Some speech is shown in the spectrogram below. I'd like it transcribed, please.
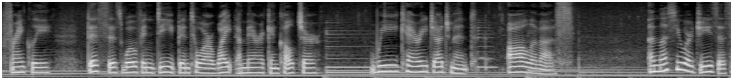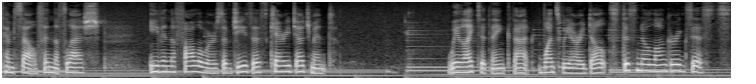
Frankly, this is woven deep into our white American culture. We carry judgment, all of us. Unless you are Jesus himself in the flesh, even the followers of Jesus carry judgment. We like to think that once we are adults, this no longer exists.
